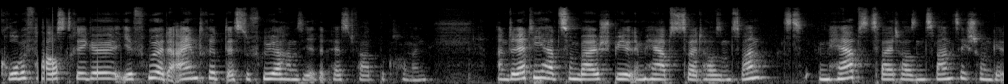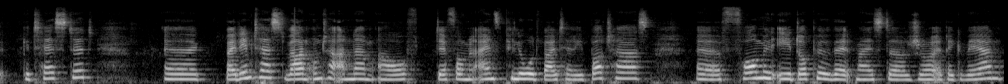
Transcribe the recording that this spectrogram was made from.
Grobe Faustregel, je früher der Eintritt, desto früher haben sie ihre Testfahrt bekommen. Andretti hat zum Beispiel im Herbst 2020, im Herbst 2020 schon ge getestet. Äh, bei dem Test waren unter anderem auch der Formel 1-Pilot Valtteri Bottas, äh, Formel E Doppelweltmeister Jean-Eric Verne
